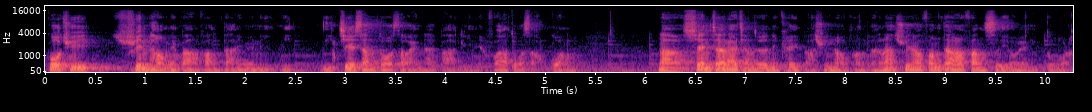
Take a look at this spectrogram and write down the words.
过去讯号没办法放大，因为你你你接上多少 antibody，你发多少光。那现在来讲，就是你可以把讯号放大。那讯号放大的方式有很多了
